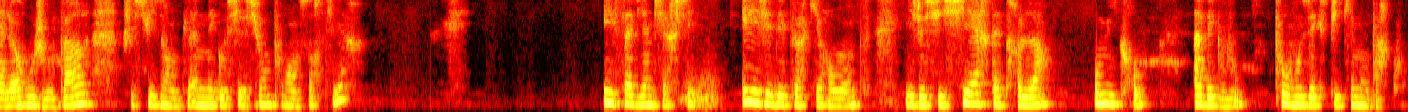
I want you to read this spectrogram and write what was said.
à l'heure où je vous parle, je suis en pleine négociation pour en sortir. Et ça vient me chercher. Et j'ai des peurs qui remontent. Et je suis fière d'être là, au micro, avec vous, pour vous expliquer mon parcours.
